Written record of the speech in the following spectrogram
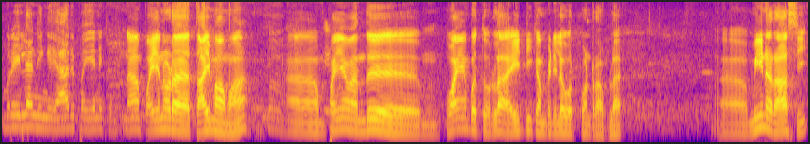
முறையில் நீங்க யாரு பையனுக்கு? நான் பையனோட தாய் மாமா. பையன் வந்து கோயம்புத்தூரில் ஐடி கம்பெனியில் ஒர்க் பண்ணுறாப்புல மீன ராசி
